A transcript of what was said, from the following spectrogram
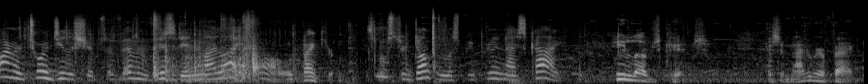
finer toy dealerships I've ever visited in my life. Oh, well, thank you. This Mr. Duncan must be a pretty nice guy. He loves kids. As a matter of fact,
